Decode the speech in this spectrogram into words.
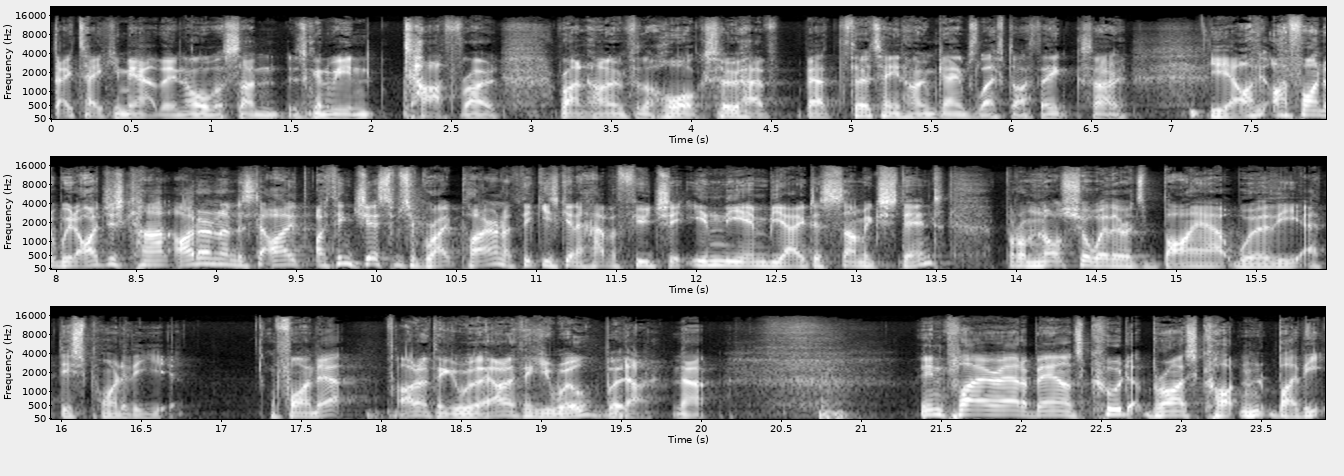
they take him out, then all of a sudden it's going to be a tough road run home for the Hawks, who have about 13 home games left, I think. So Yeah, I, I find it weird. I just can't. I don't understand. I, I think Jessup's a great player, and I think he's going to have a future in the NBA to some extent. But I'm not sure whether it's buyout worthy at this point of the year. we'll find out. I don't think it will. I don't think he will, but No. no. In player out of bounds, could Bryce Cotton, by the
